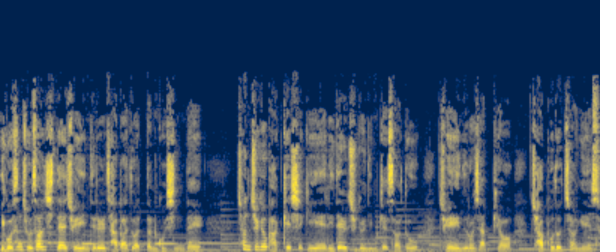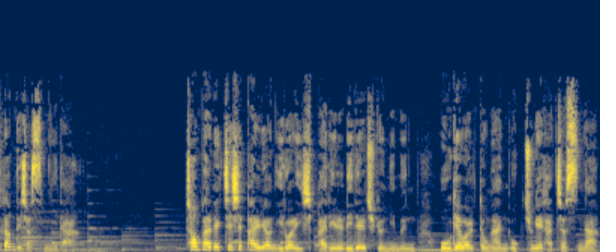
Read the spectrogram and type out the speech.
이곳은 조선시대 죄인들을 잡아두었던 곳인데 천주교 박해 시기에 리델 주교님께서도 죄인으로 잡혀 좌포도청에 수감되셨습니다. 1878년 1월 28일 리델 주교님은 5개월 동안 옥중에 갇혔으나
